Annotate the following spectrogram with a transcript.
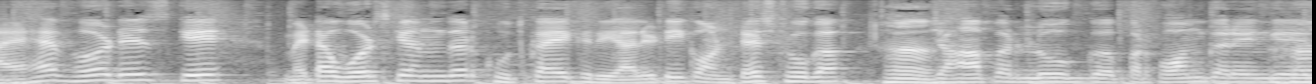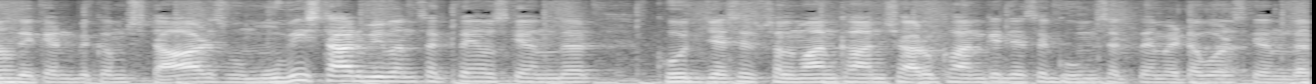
I have heard is के मेटावर्स के अंदर खुद का एक रियलिटी कॉन्टेस्ट होगा हाँ। जहाँ पर लोग परफॉर्म करेंगे दे कैन बिकम स्टार्स वो मूवी स्टार भी बन सकते हैं उसके अंदर खुद जैसे सलमान खान शाहरुख खान के जैसे घूम सकते हैं मेटावर्स के अंदर।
